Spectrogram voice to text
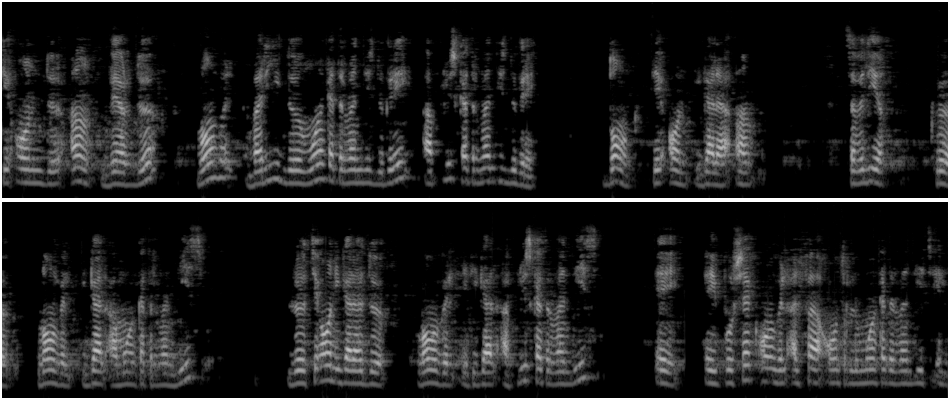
T1 de 1 vers 2, L'angle varie de moins 90 degrés à plus 90 degrés. Donc, T1 égale à 1. Ça veut dire que l'angle égale à moins 90. Le T1 égale à 2. L'angle est égal à plus 90. Et, et pour chaque angle alpha entre le moins 90 et le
